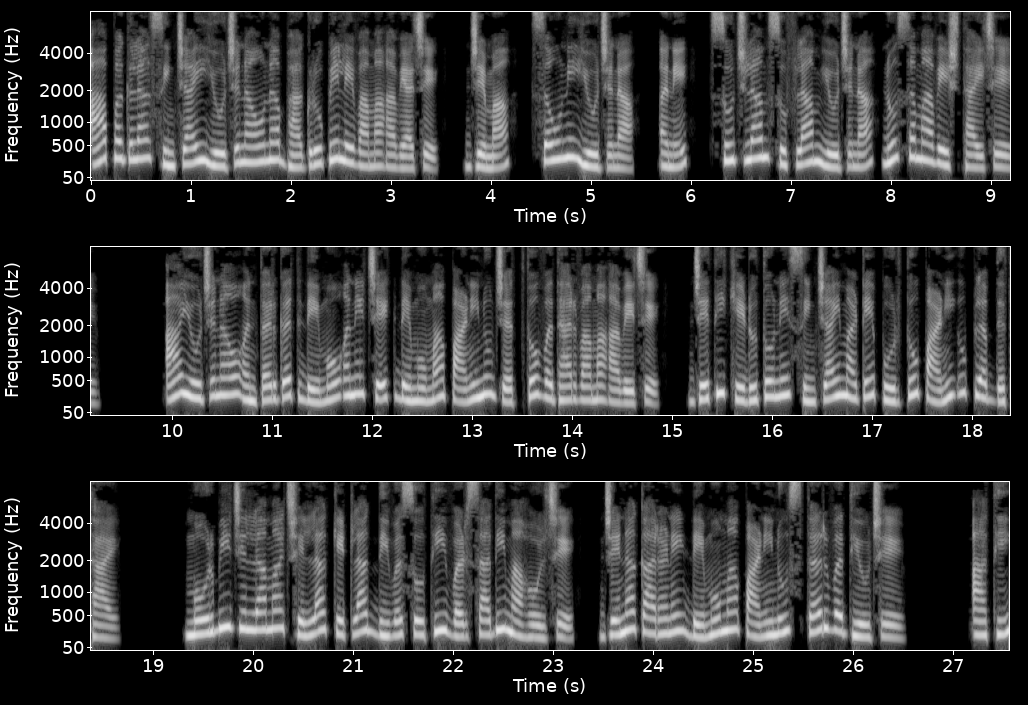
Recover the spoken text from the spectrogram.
આ પગલાં સિંચાઈ યોજનાઓના ભાગરૂપે લેવામાં આવ્યા છે, જેમાં સૌની યોજના અને સુજલામ સુફલામ યોજનાનો સમાવેશ થાય છે. આ યોજનાઓ અંતર્ગત ડેમો અને ચેક ડેમોમાં પાણીનું જથ્થો વધારવામાં આવે છે, જેથી ખેડૂતોને સિંચાઈ માટે પૂરતું પાણી ઉપલબ્ધ થાય. મોરબી જિલ્લામાં છેલ્લા કેટલાક દિવસોથી વરસાદી માહોલ છે, જેના કારણે ડેમોમાં પાણીનું સ્તર વધ્યું છે. આથી,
